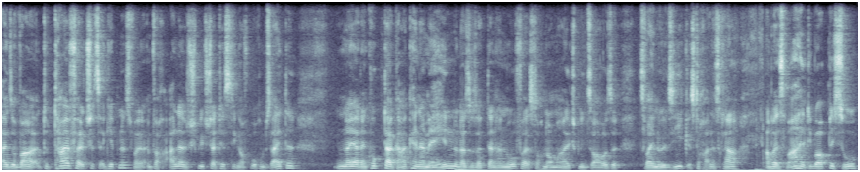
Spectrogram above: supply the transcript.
also war total falsches Ergebnis, weil einfach alle Spielstatistiken auf Bochums Seite, naja, dann guckt da gar keiner mehr hin oder so sagt dann Hannover, ist doch normal, spielen zu Hause, 2-0 Sieg, ist doch alles klar. Aber es war halt überhaupt nicht so,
